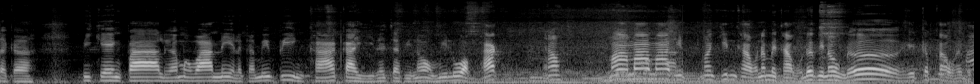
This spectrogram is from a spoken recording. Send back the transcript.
แล้วก็มีแกงปลาเหลือเมื่อวานนี่แล้วก็มีปิ้งขาไก่เด้อจ้าพี่น้องมีลวกพักเอ้า มามามาพี่มากินข้าวน้ำไม่เท่าเด้อพี่น้องเด้อเฮ็ดกับข้าวให้บ่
